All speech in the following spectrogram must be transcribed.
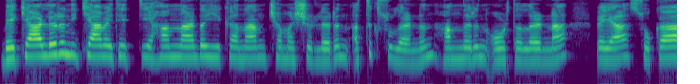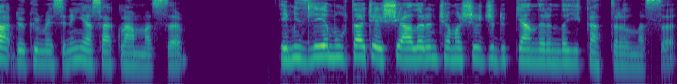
bekarların ikamet ettiği hanlarda yıkanan çamaşırların atık sularının hanların ortalarına veya sokağa dökülmesinin yasaklanması, temizliğe muhtaç eşyaların çamaşırcı dükkanlarında yıkattırılması,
